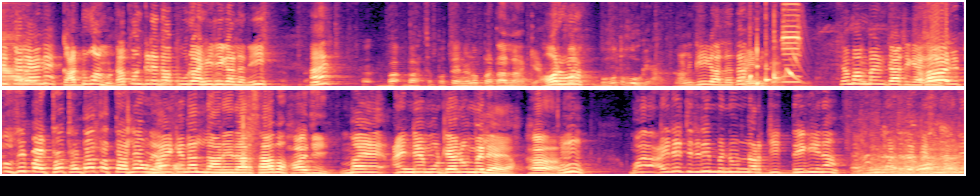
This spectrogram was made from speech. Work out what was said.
ਐ ਕਰਿਆ ਨੇ ਕਾਡੂਆ ਮੁੰਡਾ ਭੰਗੜੇ ਦਾ ਪੂਰਾ ਹੀ ਜੀ ਗੱਲ ਨਹੀਂ ਹੈ? ਬ- ਪੁੱਤ ਇਹਨਾਂ ਨੂੰ ਪਤਾ ਲੱਗ ਗਿਆ। ਹੋਰ ਹੁਣ? ਬਹੁਤ ਹੋ ਗਿਆ। ਅਣਗੀ ਗੱਲ ਤਾਂ? ਜਮਾ ਮੈਂ ਜੱਟ ਗਿਆ ਜੀ। ਹਾਂ ਜੀ। ਤੁਸੀਂ ਬੈਠੋ ਠੰਡਾ ਤੱਤਾ ਲਿਆਉਣੇ ਮੈਂ ਕਹਿੰਦਾ ਲਾਣੇਦਾਰ ਸਾਹਿਬ ਹਾਂ ਜੀ। ਮੈਂ ਐਨੇ ਮੁੰਡਿਆਂ ਨੂੰ ਮਿਲਿਆ ਆ। ਹਾਂ। ਮੈਂ ਇਹਦੇ ਜਿਹੜੀ ਮੈਨੂੰ એનર્ਜੀ ਦੇਗੀ ਨਾ ਮੈਨੂੰ ਅੱਜ ਤੱਕ ਕਿਸ ਹੁੰਦੀ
